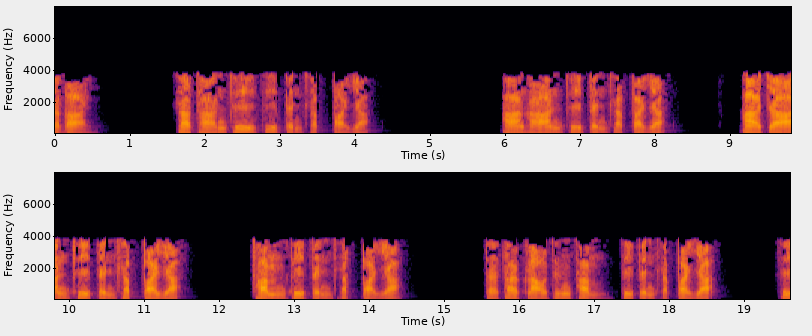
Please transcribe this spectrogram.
สบาย สถานที่ที่เป็นสัปปายะ อาหารที่เป็นสัปปายะ อาจารย์ที่เป็นสัปปายะ ธรรมที่เป็นสัปปายะ แต่ถ้ากล่าวถึงธรรมที่เป็นสัปปายะ ที่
